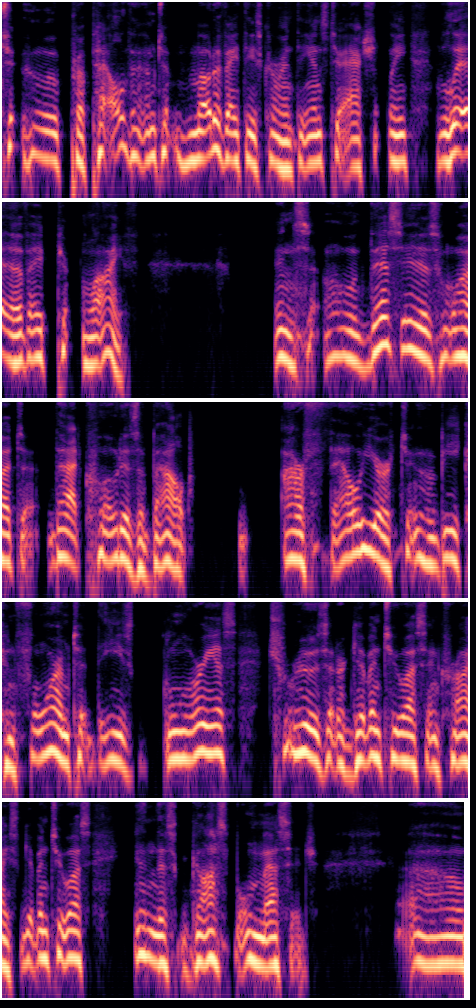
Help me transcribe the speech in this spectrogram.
to propel them to motivate these Corinthians to actually live a life. And so this is what that quote is about our failure to be conformed to these glorious truths that are given to us in Christ, given to us in this gospel message. Uh,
